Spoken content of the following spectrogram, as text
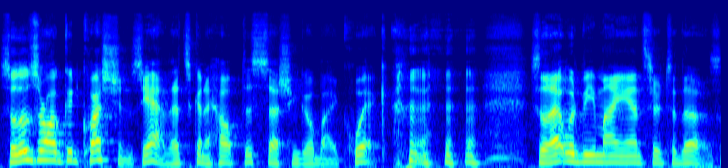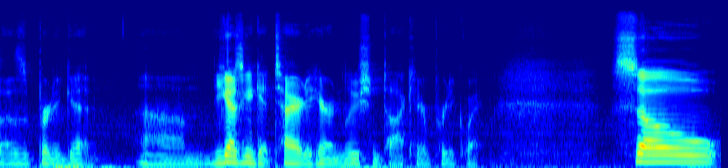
So those are all good questions. Yeah that's going to help this session go by quick. So that would be my answer to those. That was pretty good. Um, you guys can get tired of hearing Lucian talk here pretty quick. So,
